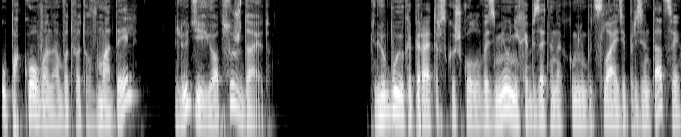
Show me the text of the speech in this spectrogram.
упаковано вот в эту в модель, люди ее обсуждают. Любую копирайтерскую школу возьми, у них обязательно на каком-нибудь слайде презентации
